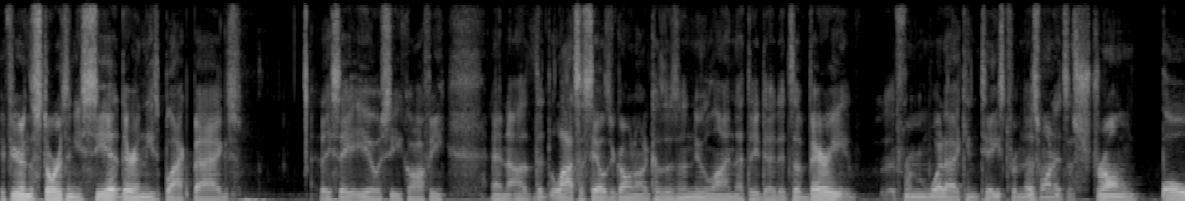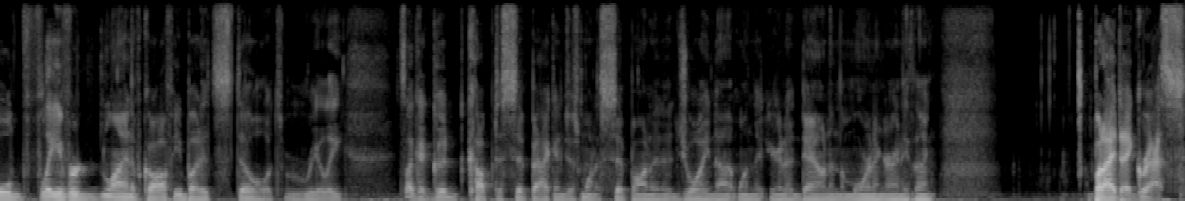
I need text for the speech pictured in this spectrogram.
if you're in the stores and you see it, they're in these black bags. They say EOC coffee, and uh, the, lots of sales are going on because there's a new line that they did. It's a very, from what I can taste from this one, it's a strong, bold, flavored line of coffee, but it's still, it's really, it's like a good cup to sit back and just want to sip on and enjoy, not one that you're gonna down in the morning or anything. But I digress.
